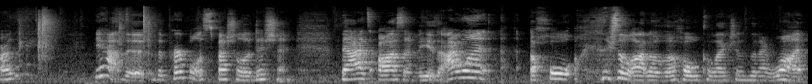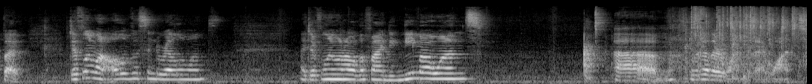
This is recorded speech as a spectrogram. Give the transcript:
are they? Yeah, the, the purple is special edition. That's awesome because I want the whole, there's a lot of the whole collections that I want, but definitely want all of the Cinderella ones. I definitely want all the Finding Nemo ones. Um, what other one did I want?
